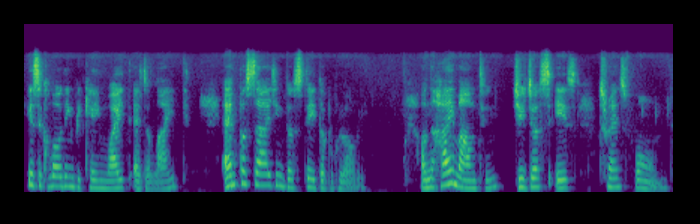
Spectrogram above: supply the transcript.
his clothing became white as a light, emphasizing the state of glory. On the high mountain, Jesus is transformed.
